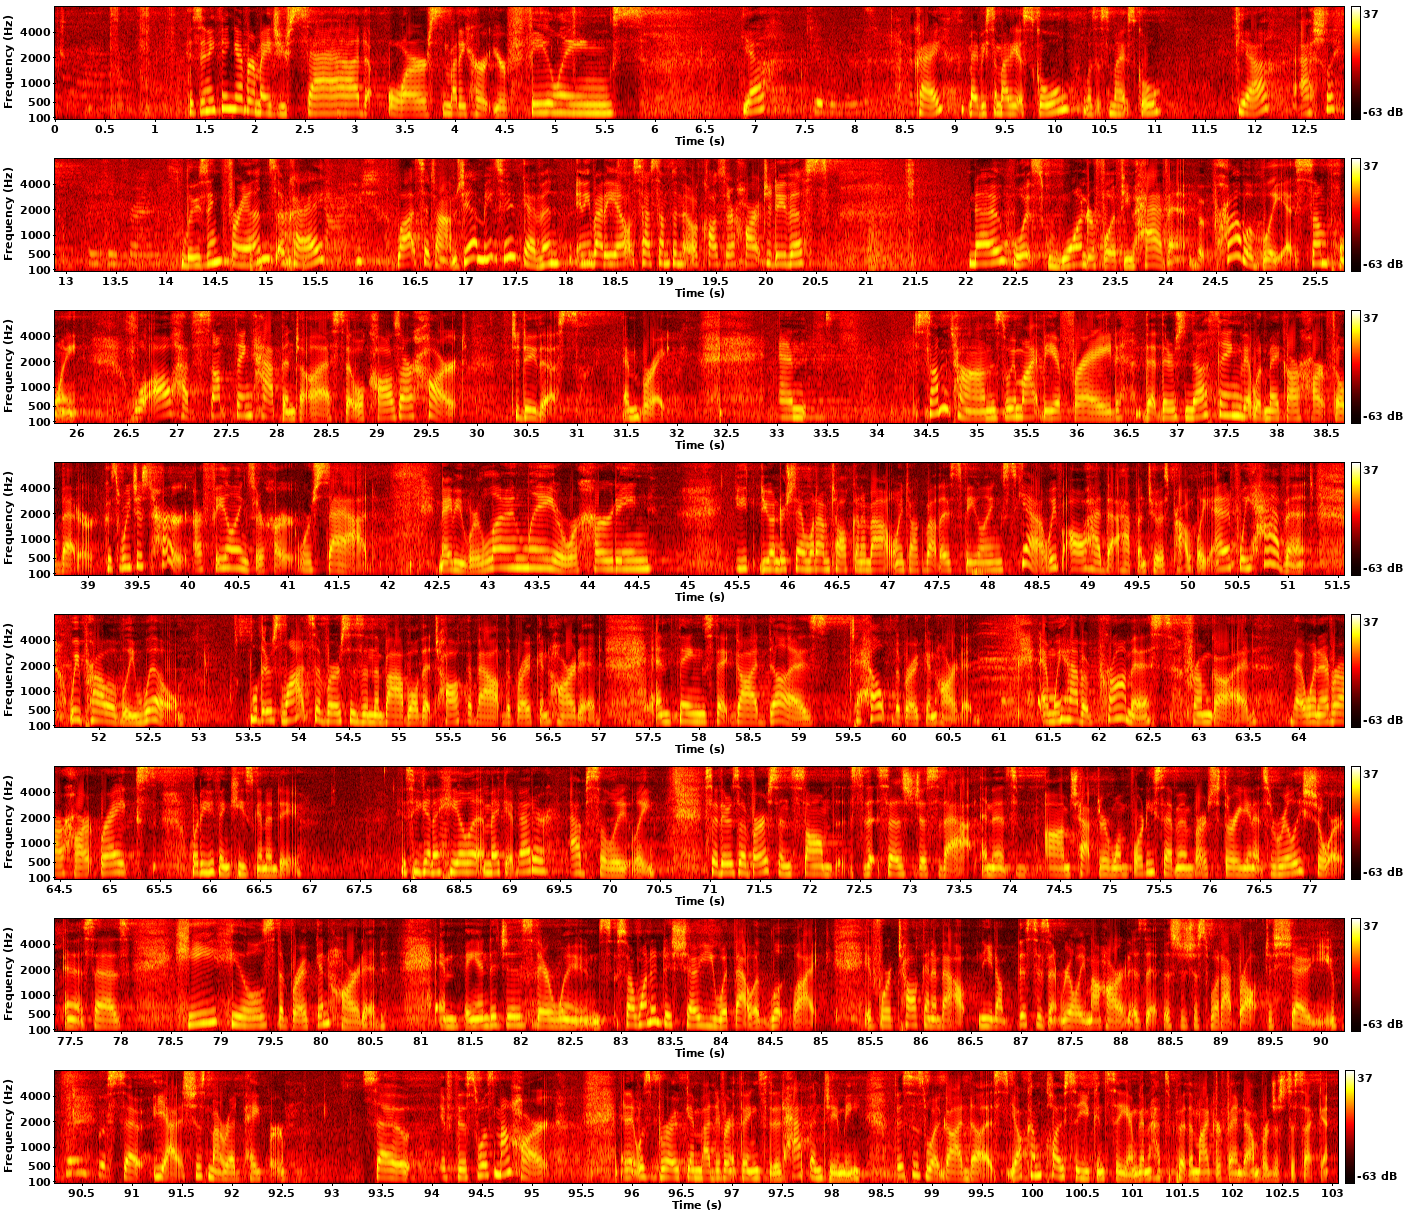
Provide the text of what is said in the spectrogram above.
Has anything ever made you sad or somebody hurt your feelings? Yeah? Okay, maybe somebody at school. Was it somebody at school? Yeah, Ashley? Losing friends. Losing friends, okay. Lots of times. Yeah, me too, Kevin. Anybody else have something that would cause their heart to do this? No? Well, it's wonderful if you haven't, but probably at some point, we'll all have something happen to us that will cause our heart to do this and break. And sometimes we might be afraid that there's nothing that would make our heart feel better because we just hurt. Our feelings are hurt. We're sad. Maybe we're lonely or we're hurting. Do you, you understand what I'm talking about when we talk about those feelings? Yeah, we've all had that happen to us probably. And if we haven't, we probably will. Well, there's lots of verses in the Bible that talk about the brokenhearted and things that God does to help the brokenhearted. And we have a promise from God that whenever our heart breaks, what do you think He's going to do? Is he going to heal it and make it better? Absolutely. So there's a verse in Psalm that, that says just that, and it's um, chapter 147, verse 3, and it's really short, and it says, He heals the brokenhearted and bandages their wounds. So I wanted to show you what that would look like if we're talking about, you know, this isn't really my heart, is it? This is just what I brought to show you. So, yeah, it's just my red paper. So, if this was my heart and it was broken by different things that had happened to me, this is what God does. Y'all come close so you can see. I'm going to have to put the microphone down for just a second.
